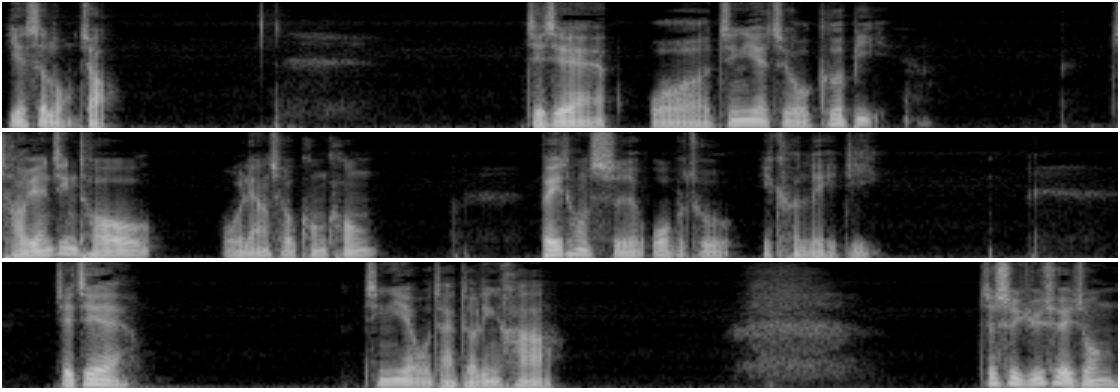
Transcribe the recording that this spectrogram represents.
夜色笼罩。姐姐，我今夜只有戈壁，草原尽头，我两手空空，悲痛时握不住一颗泪滴。姐姐，今夜我在德令哈。这是雨水中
